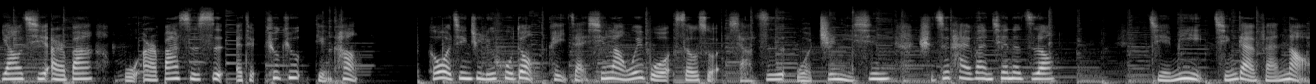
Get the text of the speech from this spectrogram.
幺七二八五二八四四 @QQ 点 com。和我近距离互动，可以在新浪微博搜索“小资我知你心”，是姿态万千的“资”哦。解密情感烦恼，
